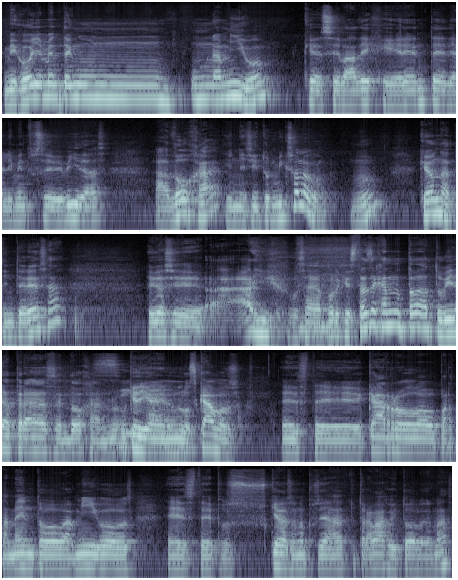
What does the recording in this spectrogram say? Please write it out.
Me dijo, oye, men, tengo un, un amigo que se va de gerente de alimentos y bebidas a Doha y necesito un mixólogo, ¿no? ¿Qué onda? ¿Te interesa? Y yo así, ay, o sea, porque estás dejando toda tu vida atrás en Doha, ¿no? Sí, que digan, claro. en Los Cabos. Este, carro, apartamento, amigos, este, pues, quieras o no, pues ya tu trabajo y todo lo demás.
